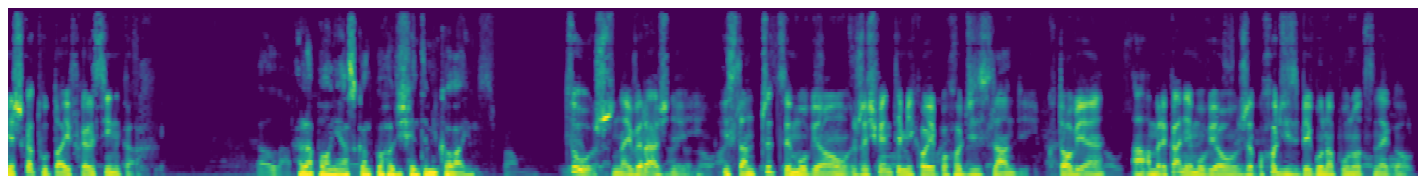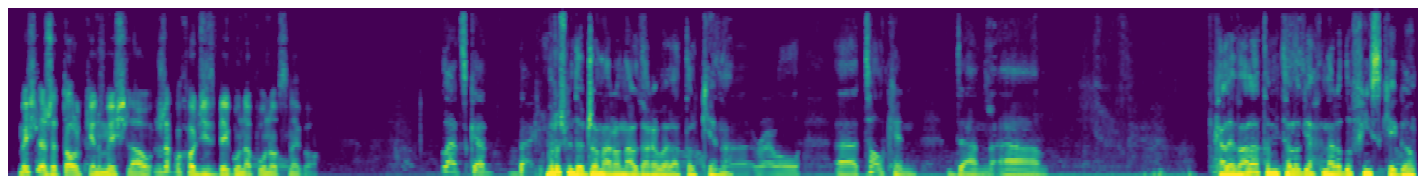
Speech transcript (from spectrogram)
mieszka tutaj, w Helsinkach. Laponia, skąd pochodzi święty Mikołaj. Cóż, najwyraźniej. Islandczycy mówią, że święty Mikołaj pochodzi z Islandii. Kto wie? A Amerykanie mówią, że pochodzi z bieguna północnego. Myślę, że Tolkien myślał, że pochodzi z bieguna północnego. Wróćmy do Johna Ronalda Rowella Tolkiena. uh, uh. Uh, Kalevala to mitologia narodu fińskiego,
